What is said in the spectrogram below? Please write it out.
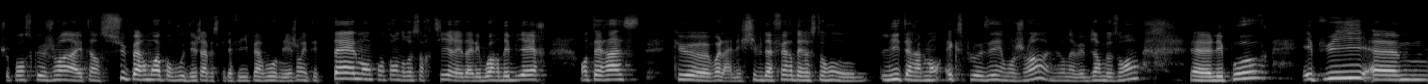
je pense que juin a été un super mois pour vous déjà parce qu'il a fait hyper beau, mais les gens étaient tellement contents de ressortir et d'aller boire des bières en terrasse que euh, voilà, les chiffres d'affaires des restaurants ont littéralement explosé en juin. Ils en avaient bien besoin, euh, les pauvres. Et puis, euh,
